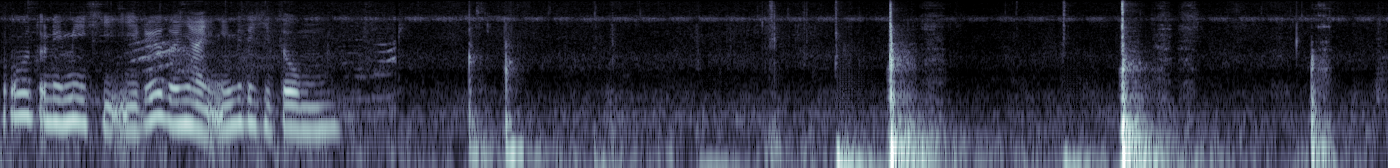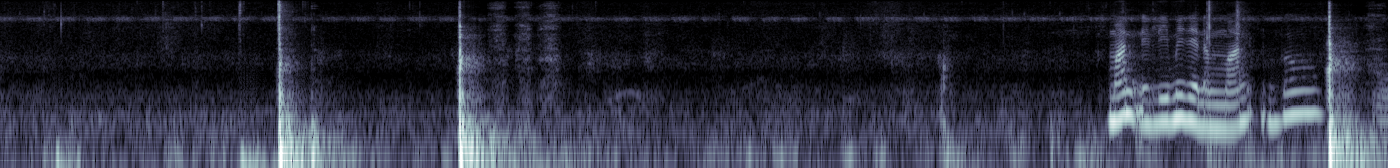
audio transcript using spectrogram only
โอ้ตัวนี้มีขี่เด้อตัวใหญ่นี่ไม่ได้ขี่ตม มันอีหลีไม่ได้น้ำมันบ่โอ้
